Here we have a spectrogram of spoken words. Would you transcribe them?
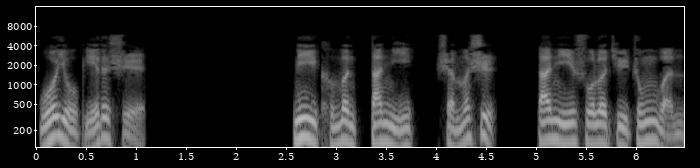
我有别的事。尼克问丹尼什么事？丹尼说了句中文：“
